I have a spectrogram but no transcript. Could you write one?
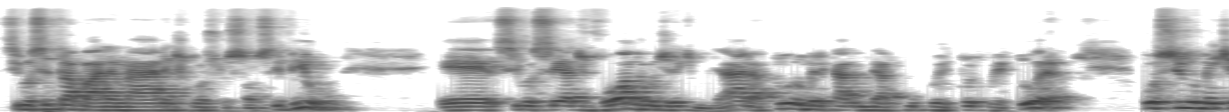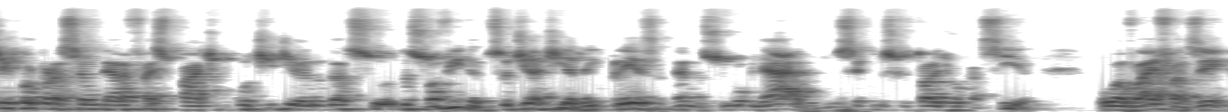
Se você trabalha na área de construção civil, é, se você advoga no direito imobiliário, atua no mercado imobiliário como corretor, corretora, possivelmente a incorporação imobiliária faz parte do cotidiano da sua, da sua vida, do seu dia a dia, da empresa, né, da sua imobiliária, você como escritório de advocacia, ou vai fazer.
